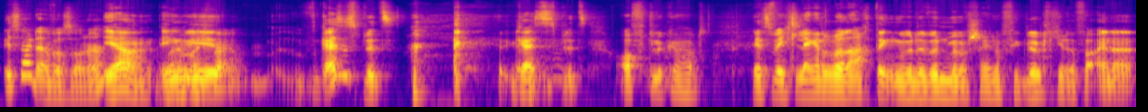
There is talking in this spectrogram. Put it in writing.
Ist halt einfach so, ne? ja, irgendwie. manchmal- Geistesblitz. Geistesblitz. Oft Glück gehabt. Jetzt, wenn ich länger drüber nachdenken würde, würden mir wahrscheinlich noch viel glücklichere Vereine,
